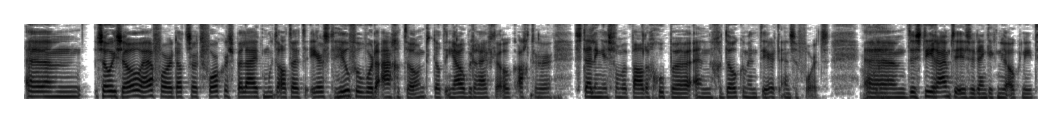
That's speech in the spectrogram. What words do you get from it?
Ehm, sowieso, hè, voor dat soort voorkeursbeleid moet altijd eerst heel veel worden aangetoond. Dat in jouw bedrijf er ook achterstelling is van bepaalde groepen en gedocumenteerd enzovoort. Ehm, dus die ruimte is er denk ik nu ook niet.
